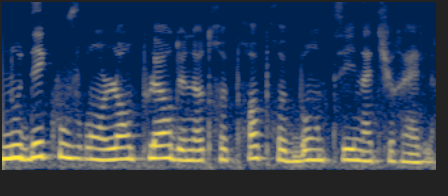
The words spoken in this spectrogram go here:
nous découvrons l'ampleur de notre propre bonté naturelle.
